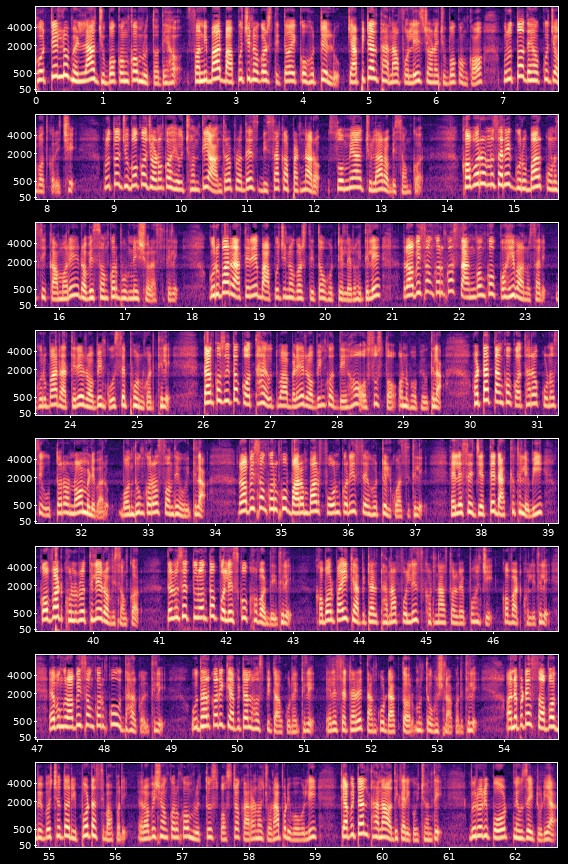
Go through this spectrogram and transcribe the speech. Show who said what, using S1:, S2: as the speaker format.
S1: ହୋଟେଲରୁ ମିଳିଲା ଯୁବକଙ୍କ ମୃତଦେହ। ଶନିବାର ବାପୁଜୀନଗର ସ୍ଥିତ ଏକ ହୋଟେଲରୁ କ୍ୟାପିଟାଲ ଥାନା ପୋଲିସ ଜଣେ ଯୁବକଙ୍କ ମୃତଦେହକୁ ଜବତ କରିଛି। ମୃତ ଯୁବକ ଜଣକ ହେଉଛନ୍ତି ଆନ୍ଧ୍ରପ୍ରଦେଶ ବିଶାଖାପାଟଣାର ସୌମ୍ୟା ଚୁଲା ରବିଶଙ୍କର। ଖବର ଅନୁସାରେ ଗୁରୁବାର କୌଣସି କାମରେ ରବିଶଙ୍କର ଭୁବନେଶ୍ୱର ଆସିଥିଲେ। ଗୁରୁବାର ରାତିରେ ବାପୁଜୀନଗର ସ୍ଥିତ ହୋଟେଲରେ ରହିଥିଲେ। ରବିଶଙ୍କରଙ୍କ ସାଙ୍ଗଙ୍କ କହିବା ଅନୁସାରେ ଗୁରୁବାର ରାତିରେ ରବିଙ୍କୁ ସେ ଫୋନ୍ କରିଥିଲେ। ତାଙ୍କ ସହିତ କଥା ହେଉଥିବା ବେଳେ ରବିଙ୍କ ଦେହ ଅସୁସ୍ଥ ଅନୁଭବ ହେଉଥିଲା। ହଠାତ୍ ତାଙ୍କ କଥାର କୌଣସି ଉତ୍ତର ନ ମିଳିବାରୁ ବନ୍ଧୁଙ୍କର ସନ୍ଦେହ ହୋଇଥିଲା। ରବିଶଙ୍କରଙ୍କୁ ବାରମ୍ବାର ଫୋନ୍ କରି ସେ ହୋଟେଲକୁ ଆସିଥିଲେ। ହେଲେ ସେ ଯେତେ ଡାକୁଥିଲେ ବି କବାଟ ଖୋଲୁନଥିଲେ ରବିଶଙ୍କର। ତେଣୁ ସେ ତୁରନ୍ତ ପୋଲିସକୁ ଖବର ଦେଇଥିଲେ। ଖବର ପାଇ କ୍ୟାପିଟାଲ ଥାନା ପୋଲିସ ଘଟଣାସ୍ଥଳରେ ପହଞ୍ଚି କବାଟ ଖୋଲିଥିଲେ ଏବଂ ରବିଶଙ୍କରଙ୍କୁ ଉଦ୍ଧାର କରିଥିଲେ। ଉଦ୍ଧାର କରି କ୍ୟାପିଟାଲ ହସ୍ପିଟାଲକୁ ନେଇଥିଲେ। ହେଲେ ସେଠାରେ ତାଙ୍କୁ ଡାକ୍ତର ମୃତ ଘୋଷଣା କରିଥିଲେ। ଅନ୍ୟପଟେ ଶବ ବ୍ୟବଚ୍ଛେଦ ରିପୋର୍ଟ ଆସିବା ପରେ ରବିଶଙ୍କରଙ୍କ ମୃତ୍ୟୁ ସ୍ପଷ୍ଟ କାରଣ ଜଣାପଡ଼ିବ ବୋଲି କ୍ୟାପିଟାଲ ଥାନା ଅଧିକାରୀ କହିଛନ୍ତି। Bureau report news eight Odia.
